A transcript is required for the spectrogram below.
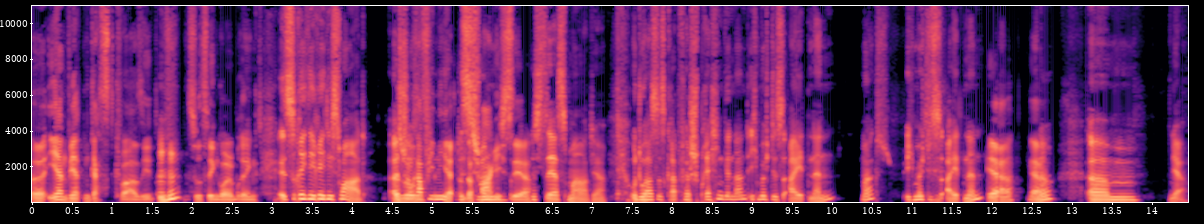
äh, ehrenwerten Gast quasi Mhm. zu Thingol bringt. Ist richtig, richtig smart. Also, ist schon raffiniert und ist das schon- mag ich sehr. Ist sehr smart, ja. Und du hast es gerade Versprechen genannt. Ich möchte es Eid nennen, Max. Ich möchte es Eid nennen. Ja, ja. Ne? Ähm, ja.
